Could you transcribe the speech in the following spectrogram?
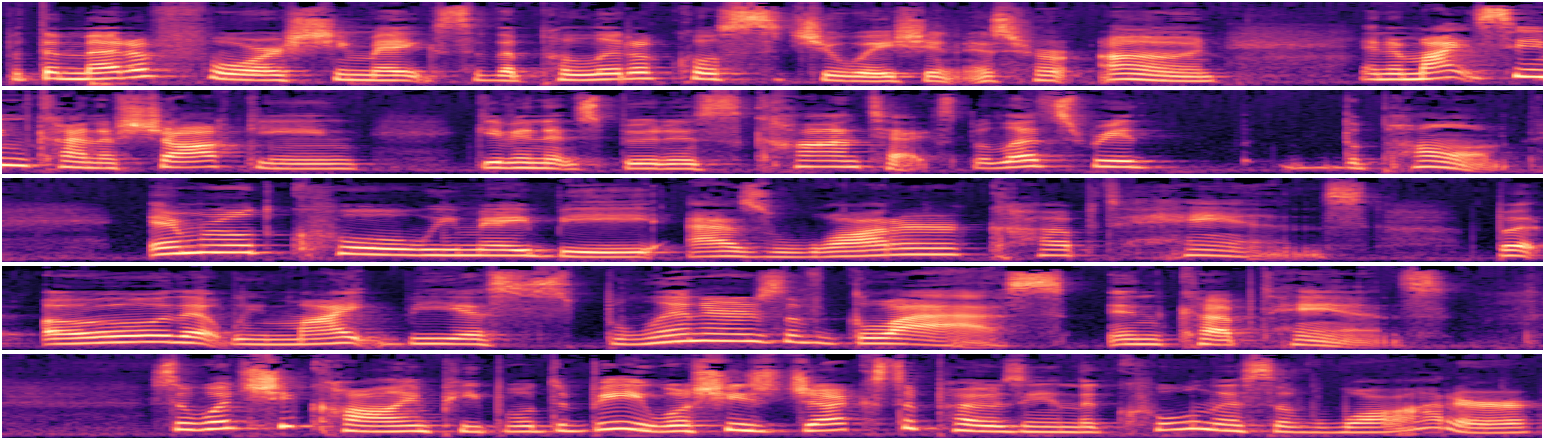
But the metaphor she makes to the political situation is her own, and it might seem kind of shocking given its Buddhist context. But let's read the poem. Emerald cool we may be as water cupped hands, but oh, that we might be as splinters of glass in cupped hands. So, what's she calling people to be? Well, she's juxtaposing the coolness of water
